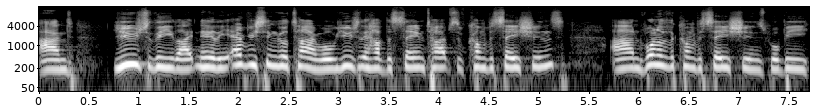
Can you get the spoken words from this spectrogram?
And usually, like nearly every single time, we'll usually have the same types of conversations. And one of the conversations will be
